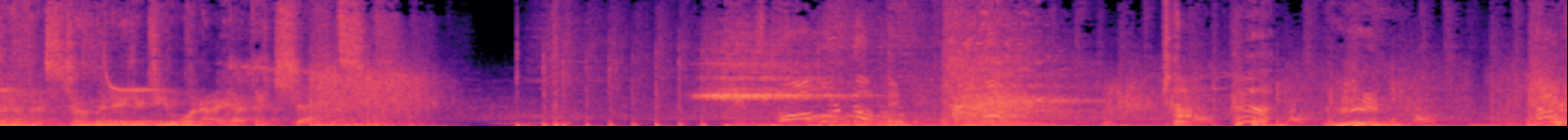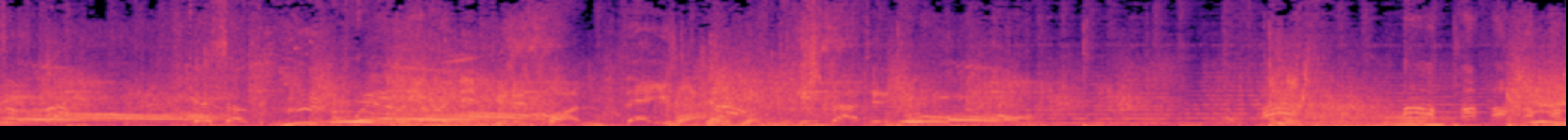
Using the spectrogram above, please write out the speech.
should have exterminated you when I had the chance. All or nothing. Guess I'll... Well, you're an impudent one. Ah. There you are. Keep at it. Ah. Ah.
